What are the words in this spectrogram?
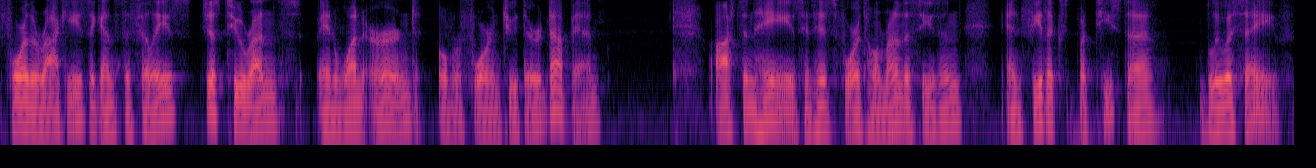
for the Rockies against the Phillies. Just two runs and one earned over four and two third. Not bad. Austin Hays hit his fourth home run of the season, and Felix Bautista blew a save.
